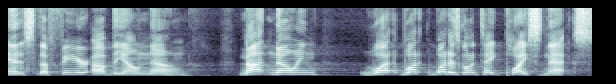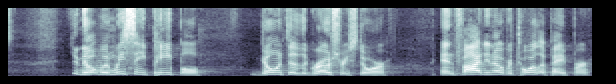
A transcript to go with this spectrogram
and it's the fear of the unknown, not knowing what, what, what is going to take place next. You know, when we see people going to the grocery store and fighting over toilet paper,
